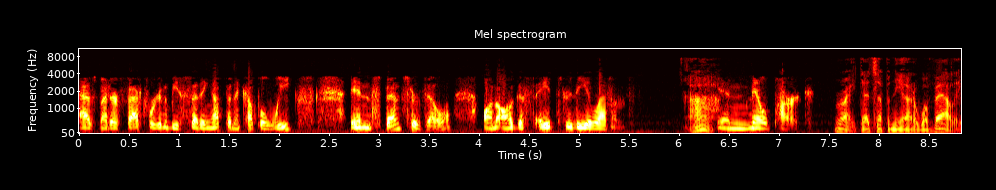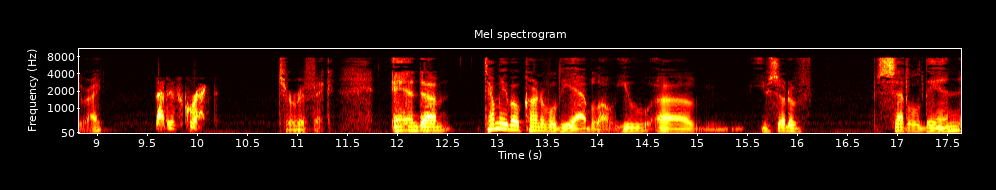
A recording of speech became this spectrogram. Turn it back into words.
as a matter of fact, we're going to be setting up in a couple weeks in Spencerville on August 8th through the 11th Ah, in Mill Park. right. That's up in the Ottawa Valley, right? That is correct. Terrific. And um, tell me about Carnival Diablo. You uh, you sort of settled in,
